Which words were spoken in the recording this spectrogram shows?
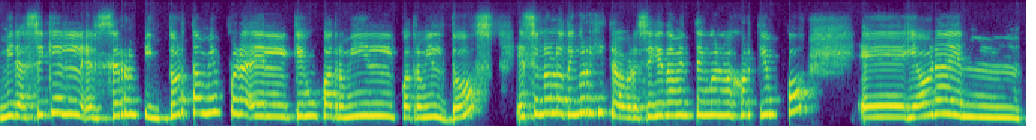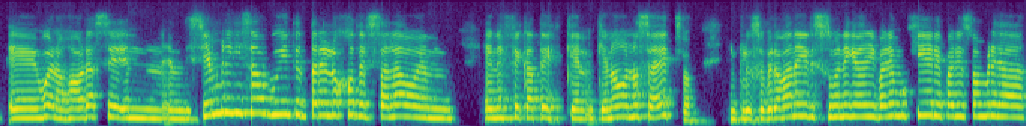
Mira, sé que el, Cerro El Pintor también fue el que es un 4000, 4002. Ese no lo tengo registrado, pero sé que también tengo el mejor tiempo. Eh, y ahora en, eh, bueno, ahora en, en, diciembre quizás voy a intentar el Ojos del Salado en, en FKT, que, que no, no se ha hecho incluso, pero van a ir, se supone que van a ir varias mujeres, varios hombres a,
